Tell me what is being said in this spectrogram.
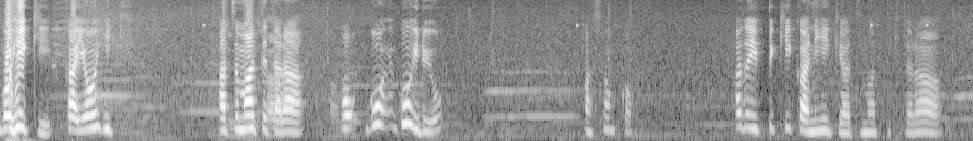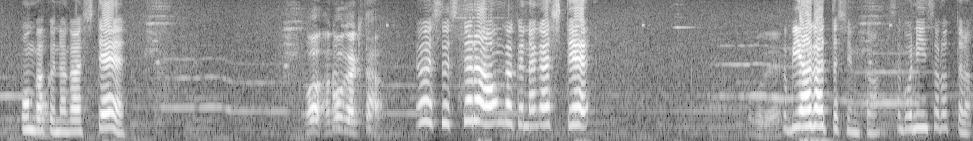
5匹か4匹。集まってたら。お5 5いるよあ3か。あと1匹か2匹集まってきたら音楽流して。あ、顎が来た。よしそしたら音楽流して。飛び上がった瞬間。さ5人揃ったら。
